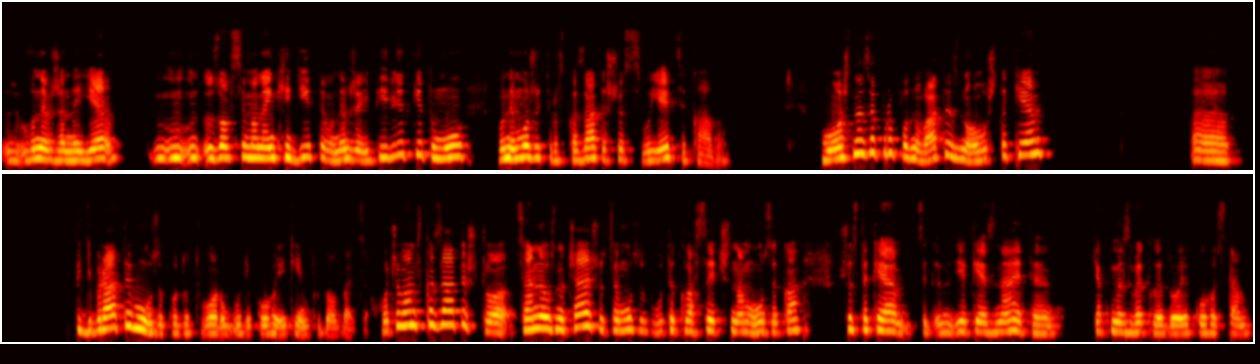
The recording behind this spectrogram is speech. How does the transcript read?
вони вже не є зовсім маленькі діти, вони вже і підлітки, тому вони можуть розказати щось своє цікаве. Можна запропонувати знову ж таки е, підібрати музику до твору будь-якого, який їм подобається. Хочу вам сказати, що це не означає, що це мусить бути класична музика, щось таке, яке, знаєте, як ми звикли до якогось там,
